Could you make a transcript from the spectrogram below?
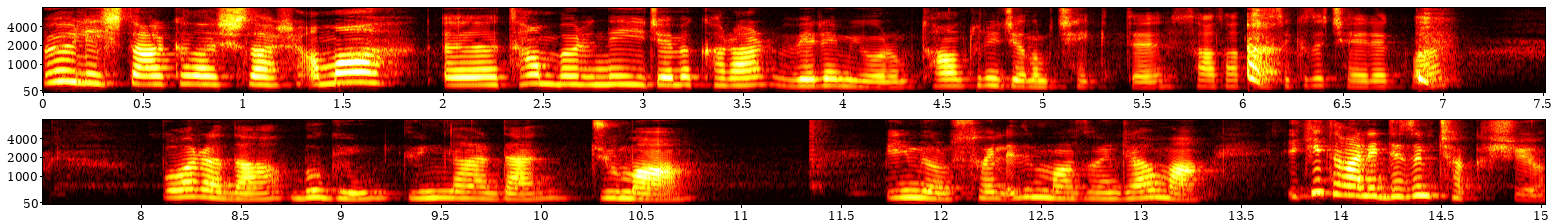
Böyle işte arkadaşlar ama e, tam böyle ne yiyeceğime karar veremiyorum. Tantuni canım çekti. Saat hatta 8'e çeyrek var. Bu arada bugün günlerden cuma. Bilmiyorum söyledim mi az önce ama iki tane dizim çakışıyor.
